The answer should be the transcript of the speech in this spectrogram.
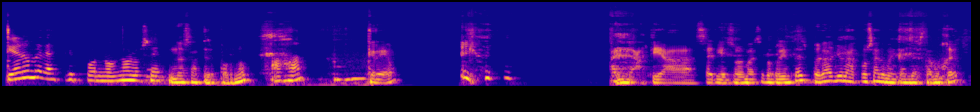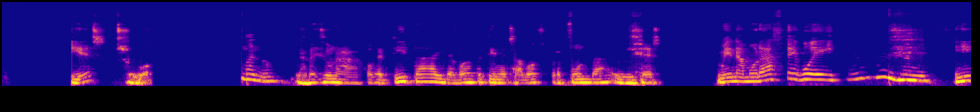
Tiene nombre de actriz porno, no lo sé. No es actriz porno, Ajá. creo. Eh, Hacía series normales y corrientes, pero hay una cosa que me encanta de esta mujer. y es su voz. Bueno, La ves una jovencita y de golpe tiene esa voz profunda y dices, me enamoraste, güey. Y...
